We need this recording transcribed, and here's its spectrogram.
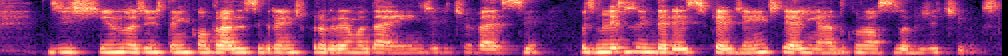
destino a gente ter encontrado esse grande programa da Endy que tivesse os mesmos interesses que a gente e alinhado com nossos objetivos.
